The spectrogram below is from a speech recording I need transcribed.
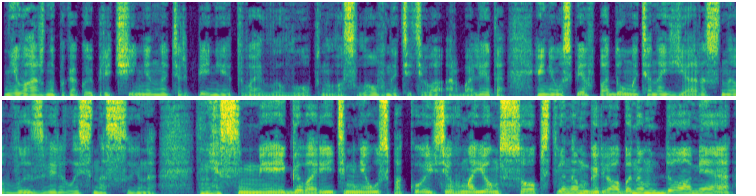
Неважно по какой причине, но терпение Твайлы лопнуло, словно тетива арбалета, и, не успев подумать, она яростно вызверилась на сына. «Не смей говорить мне, успокойся в моем собственном грёбаном доме!»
